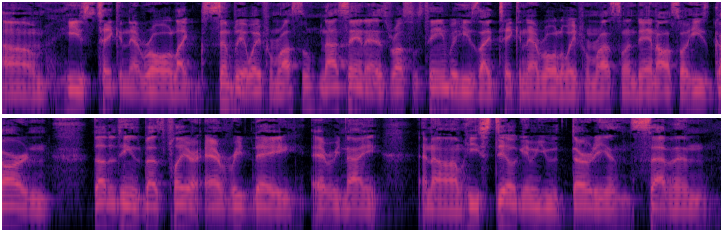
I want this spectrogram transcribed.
Um, he's taking that role like simply away from Russell. Not saying that it's Russell's team, but he's like taking that role away from Russell, and then also he's guarding the other team's best player every day, every night, and um, he's still giving you thirty and seven.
